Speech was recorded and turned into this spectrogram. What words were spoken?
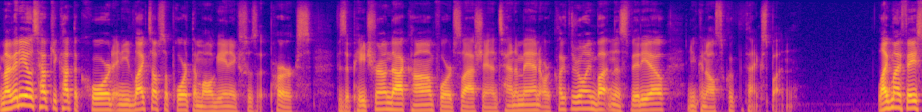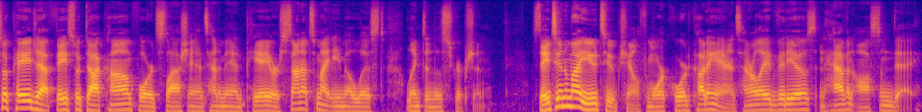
If my videos helped you cut the cord and you'd like to help support while gaining exclusive perks, visit patreon.com forward slash antennaman or click the join button in this video, and you can also click the thanks button. Like my Facebook page at facebook.com forward slash antennamanpa or sign up to my email list linked in the description. Stay tuned to my YouTube channel for more cord cutting and antenna related videos and have an awesome day.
